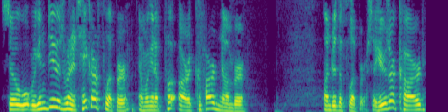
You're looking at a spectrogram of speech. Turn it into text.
So what we're going to do is we're going to take our flipper and we're going to put our card number under the flipper. So here's our card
